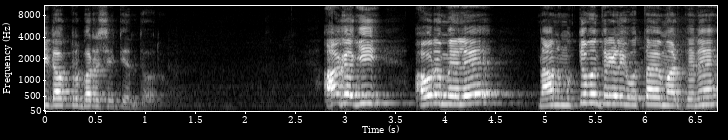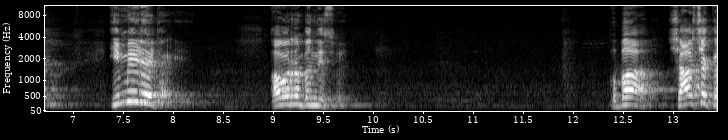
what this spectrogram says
ಈ ಡಾಕ್ಟರ್ ಭರಶೆಟ್ಟಿ ಶೆಟ್ಟಿ ಅಂತವರು. ಹಾಗಾಗಿ ಅವರ ಮೇಲೆ ನಾನು ಮುಖ್ಯಮಂತ್ರಿಗಳಿಗೆ ಒತ್ತಾಯ ಮಾಡ್ತೇನೆ. ಇಮ್ಮಿಡಿಯೇಟ್ ಆಗಿ ಅವರನ್ನು ಬಂಧಿಸಬೇಕು. ಒಬ್ಬ ಶಾಸಕ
